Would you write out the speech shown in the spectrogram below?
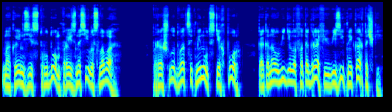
Маккензи с трудом произносила слова. Прошло двадцать минут с тех пор, как она увидела фотографию визитной карточки.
